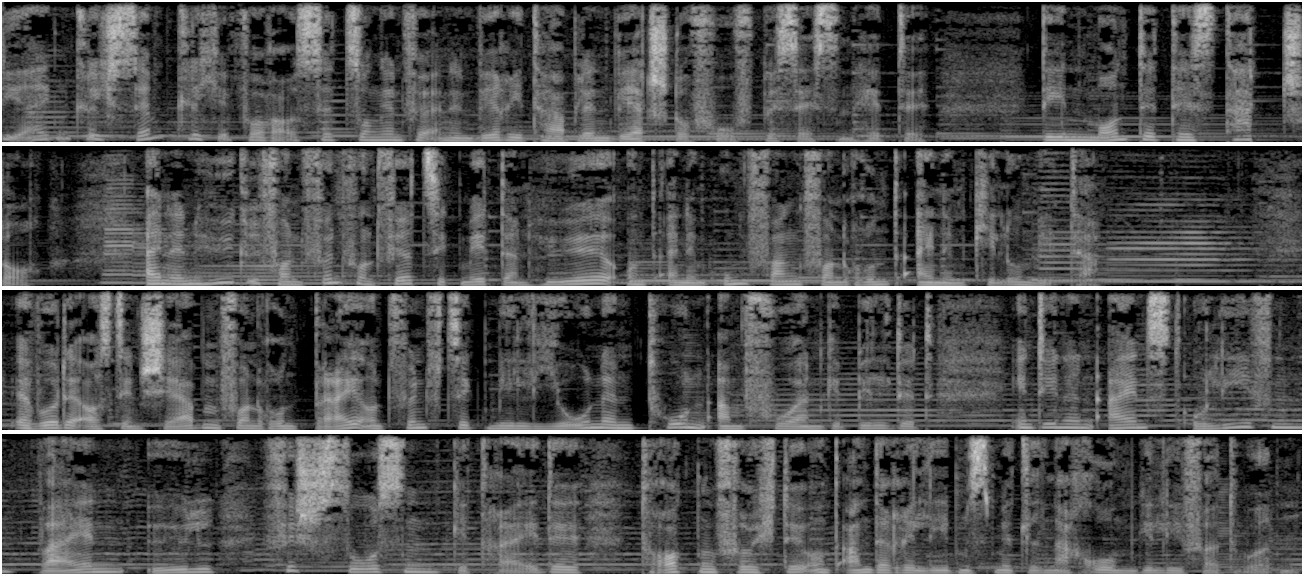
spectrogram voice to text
die eigentlich sämtliche Voraussetzungen für einen veritablen Wertstoffhof besessen hätte. Den Monte Testaccio, einen Hügel von 45 Metern Höhe und einem Umfang von rund einem Kilometer. Er wurde aus den Scherben von rund 53 Millionen Tonamphoren gebildet, in denen einst Oliven, Wein, Öl, Fischsoßen, Getreide, Trockenfrüchte und andere Lebensmittel nach Rom geliefert wurden.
